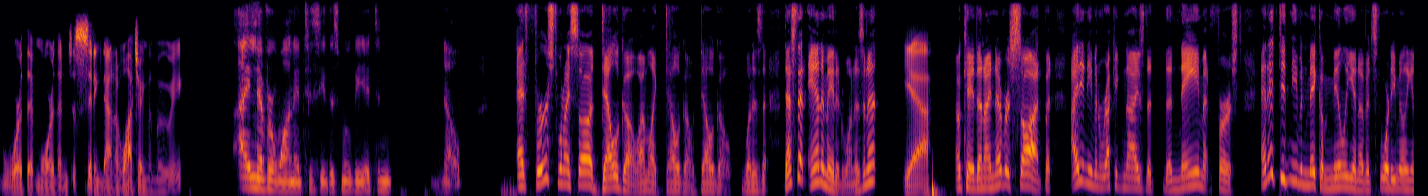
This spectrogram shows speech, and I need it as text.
worth it more than just sitting down and watching the movie. I never wanted to see this movie. It didn't. No. At first, when I saw Delgo, I'm like, Delgo, Delgo. What is that? That's that animated one, isn't it? Yeah, Okay, then I never saw it, but I didn't even recognize the, the name at first. And it didn't even make a million of its $40 million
